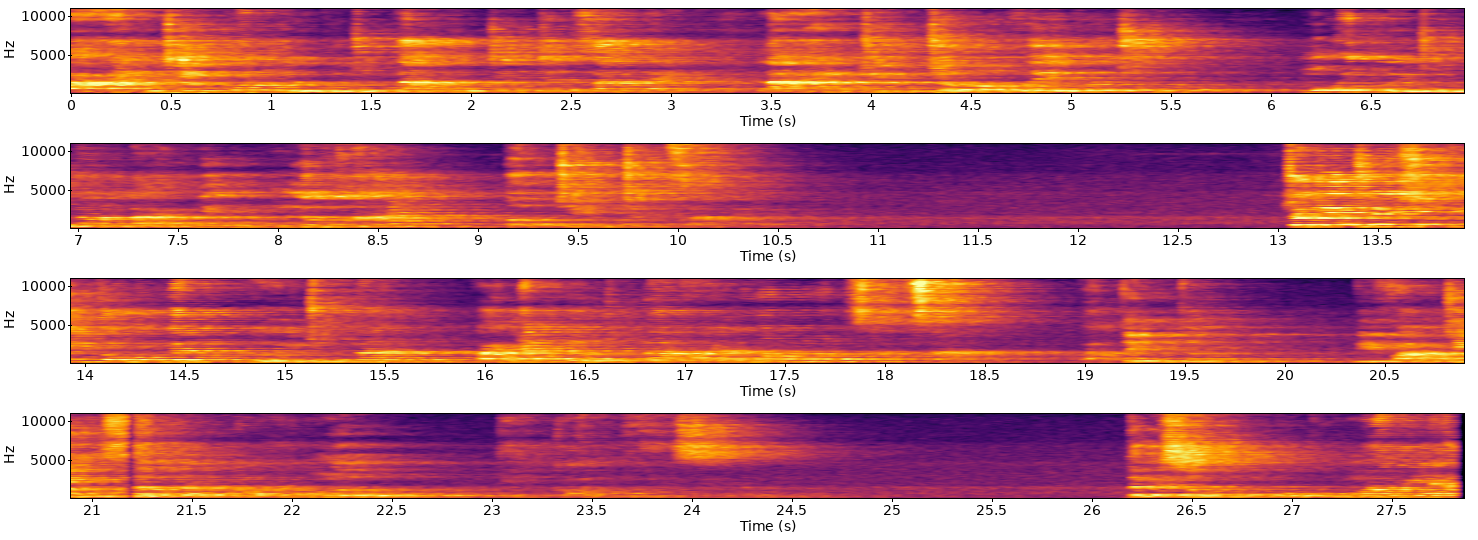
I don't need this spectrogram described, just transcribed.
và hành trình con người của chúng ta ở trên trần gian này là hành trình trở về với Chúa. Mỗi người chúng ta là những lữ khách ở trên trần gian này. Cho nên Chúa Giêsu Kitô nhắc gửi chúng ta và nhắc nhở chúng ta phải luôn luôn sẵn sàng và tỉnh thức. Vì vào chính giờ các con không ngờ thì con người sẽ đời sống của cụ Maria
